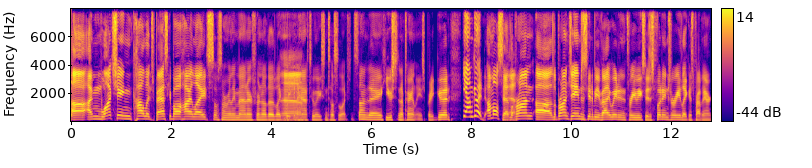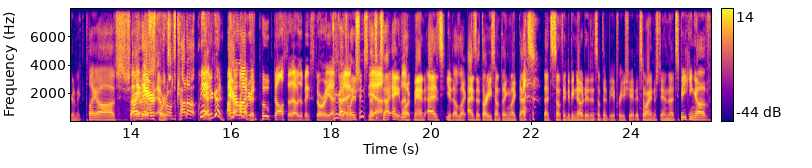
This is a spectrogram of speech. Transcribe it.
Uh, I'm watching college basketball highlights. Those don't really matter for another like week and a half, two weeks until selection Sunday. Houston apparently is pretty good. Yeah, I'm good. I'm all set. Yeah. LeBron, uh, LeBron James is going to be evaluated in three weeks with his foot injury. Lakers probably aren't going to make the playoffs. I think Aaron- Everyone's caught up. Yeah, you're good. I'm Aaron Rodgers pooped also. That was a big story yesterday. Congratulations. That's Yeah. exciting. Hey, look, man, as you know, like as a 30 something, like that's that's something to be noted and something to be appreciated. So I understand that. Speaking of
